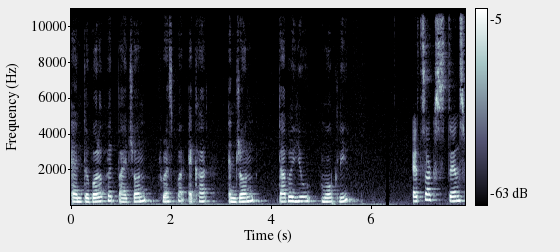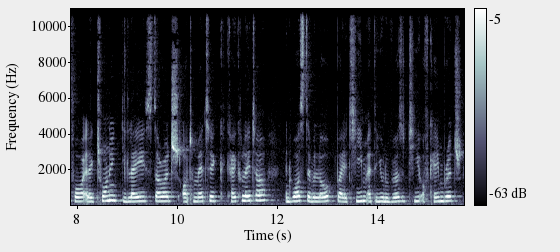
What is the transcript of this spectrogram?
and developed by John Presper Eckert and John W. Mauchly. EDSAC stands for Electronic Delay Storage Automatic Calculator and was developed by a team at the University of Cambridge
